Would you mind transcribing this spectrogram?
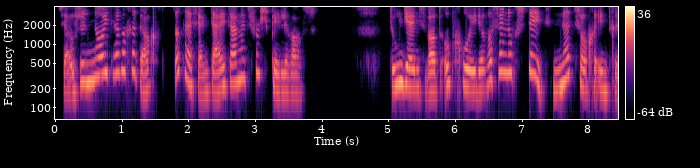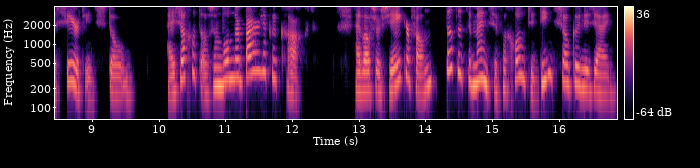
zou ze nooit hebben gedacht dat hij zijn tijd aan het verspillen was. Toen James Watt opgroeide, was hij nog steeds net zo geïnteresseerd in stoom. Hij zag het als een wonderbaarlijke kracht. Hij was er zeker van dat het de mensen van grote dienst zou kunnen zijn.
